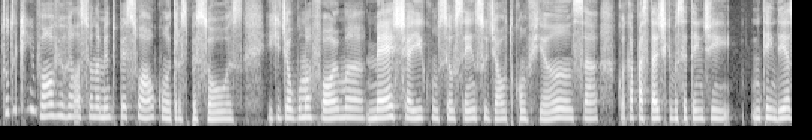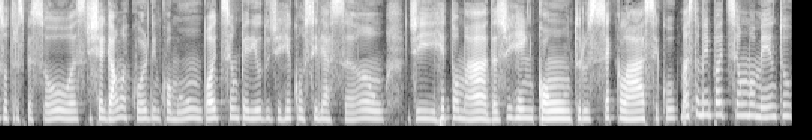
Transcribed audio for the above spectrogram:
Tudo que envolve o relacionamento pessoal com outras pessoas e que de alguma forma mexe aí com o seu senso de autoconfiança, com a capacidade que você tem de entender as outras pessoas, de chegar a um acordo em comum. Pode ser um período de reconciliação, de retomadas, de reencontros, isso é clássico, mas também pode ser um momento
